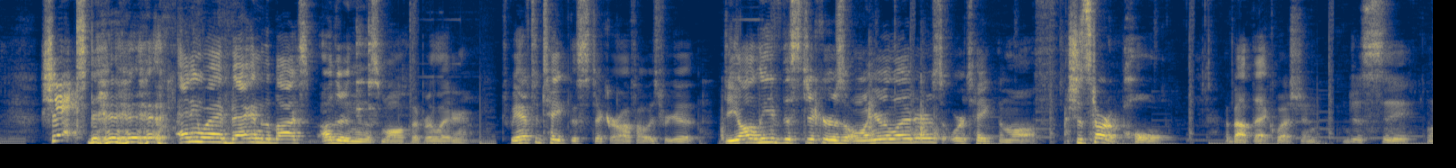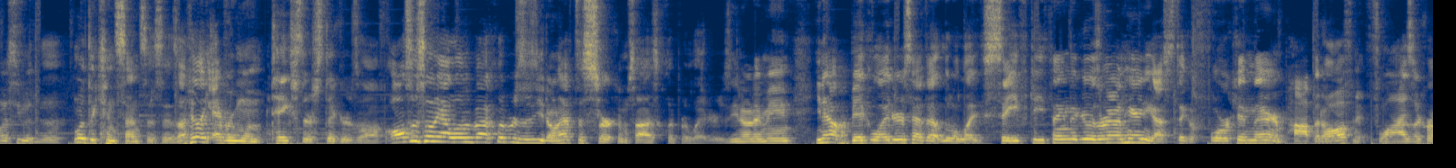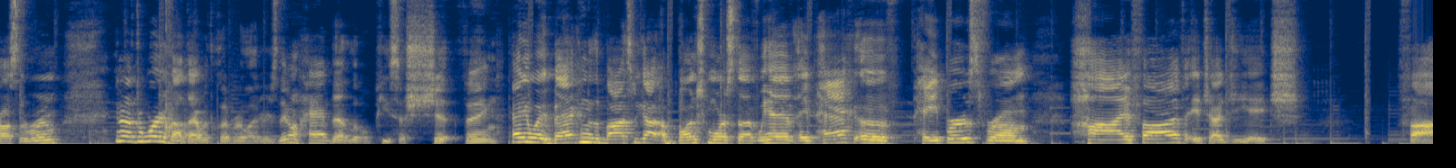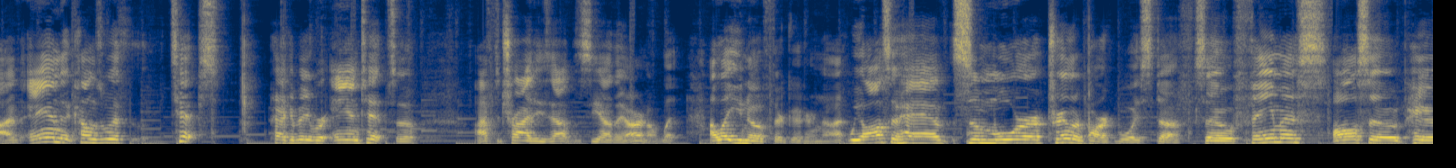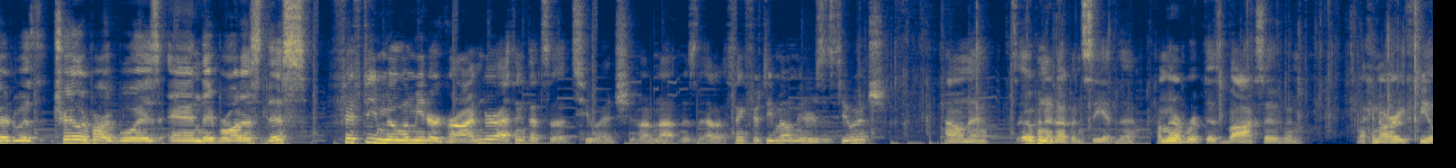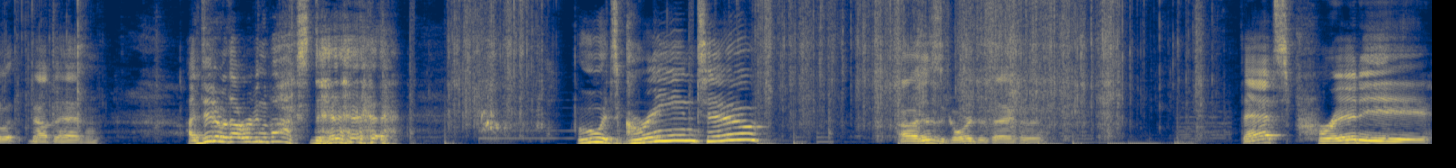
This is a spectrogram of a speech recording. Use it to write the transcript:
Shit! anyway, back into the box, other than the small Clipper lighter. We have to take the sticker off, I always forget. Do y'all leave the stickers on your lighters or take them off? I should start a poll about that question. Just see. I want to see what the what the consensus is. I feel like everyone takes their stickers off. Also, something I love about clippers is you don't have to circumcise clipper lighters. You know what I mean? You know how big lighters have that little like safety thing that goes around here, and you got to stick a fork in there and pop it off, and it flies across the room. You don't have to worry about that with clipper lighters. They don't have that little piece of shit thing. Anyway, back into the box, we got a bunch more stuff. We have a pack of papers from High Five, H-I-G-H five, and it comes with tips, pack of paper and tips. So I have to try these out to see how they are, and I'll let I'll let you know if they're good or not. We also have some more Trailer Park Boys stuff. So famous also paired with Trailer Park Boys, and they brought us this 50 millimeter grinder. I think that's a two inch, if I'm not, I think 50 millimeters is two inch. I don't know. Let's open it up and see it though. I'm gonna rip this box open. I can already feel it about to happen. I did it without ripping the box. Ooh, it's green too? Oh, this is gorgeous actually. That's pretty.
